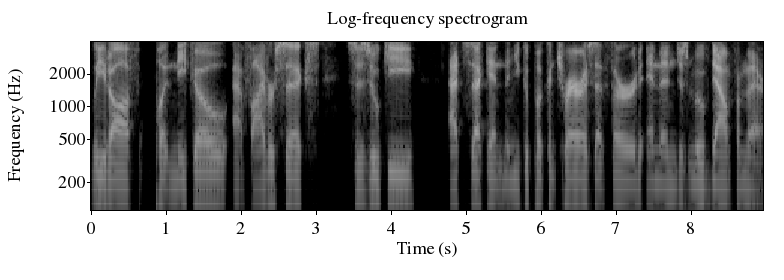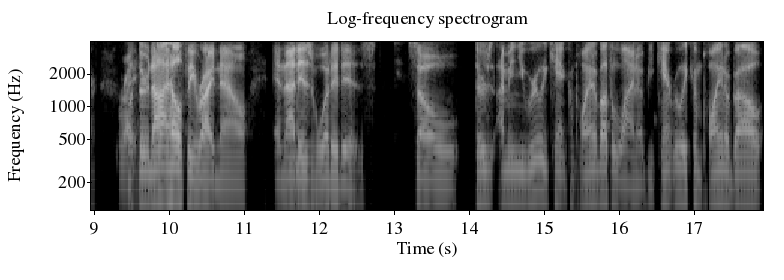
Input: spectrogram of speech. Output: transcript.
lead off, put Nico at 5 or 6, Suzuki at second, then you could put Contreras at third and then just move down from there right but they're not healthy right now, and that is what it is. So there's, I mean, you really can't complain about the lineup. You can't really complain about,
